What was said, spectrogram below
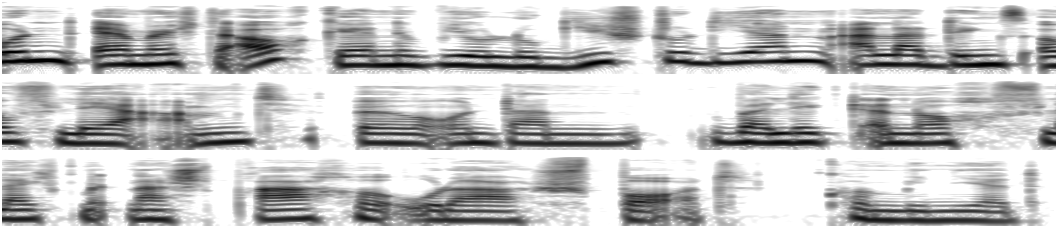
Und er möchte auch gerne Biologie studieren, allerdings auf Lehramt. Äh, und dann überlegt er noch vielleicht mit einer Sprache oder Sport kombiniert.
